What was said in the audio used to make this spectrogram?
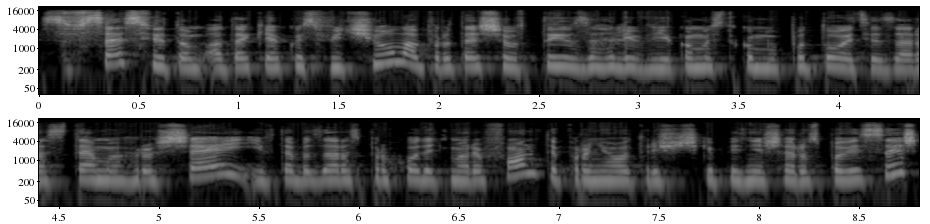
з всесвітом, а так якось відчула про те, що ти взагалі в якомусь такому потоці зараз теми грошей, і в тебе зараз проходить марафон. Ти про нього трішечки пізніше розповісиш.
